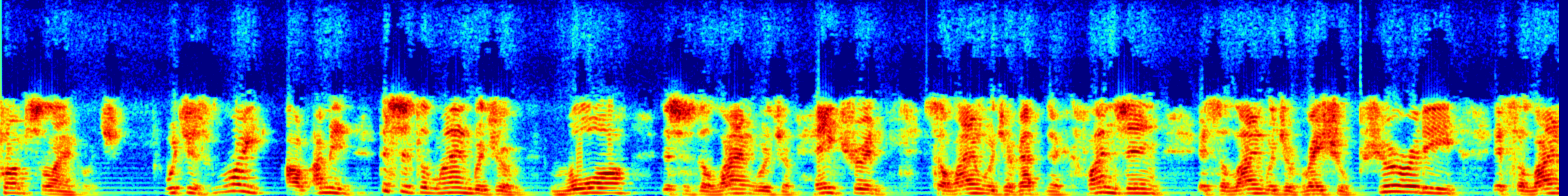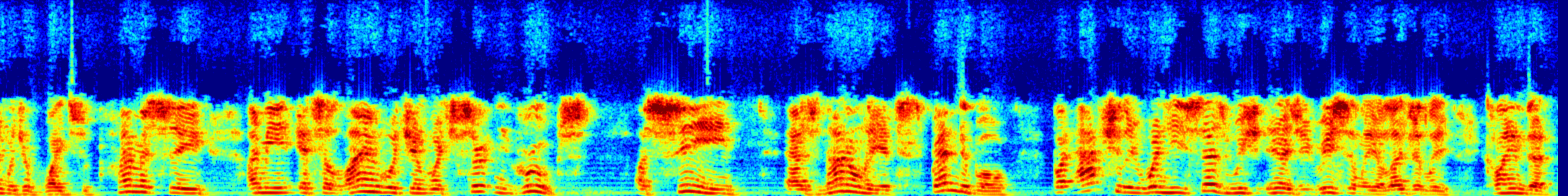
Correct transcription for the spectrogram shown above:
Trump's language, which is right. I mean, this is the language of war. This is the language of hatred. It's the language of ethnic cleansing. It's the language of racial purity. It's the language of white supremacy. I mean, it's a language in which certain groups are seen as not only expendable, but actually when he says we, as he recently allegedly claimed that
